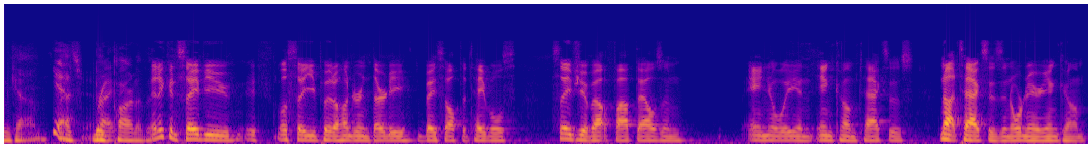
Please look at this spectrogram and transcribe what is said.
income. Yeah, That's a big right. part of it. And it can save you if let's say you put 130 based off the tables, saves you about 5,000 annually in income taxes, not taxes in ordinary income.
